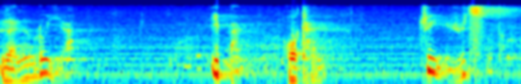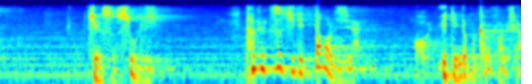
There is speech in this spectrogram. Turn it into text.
人类呀，一般我看最愚痴的，就是树立。他对自己的道理啊，哦，一点都不肯放下。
